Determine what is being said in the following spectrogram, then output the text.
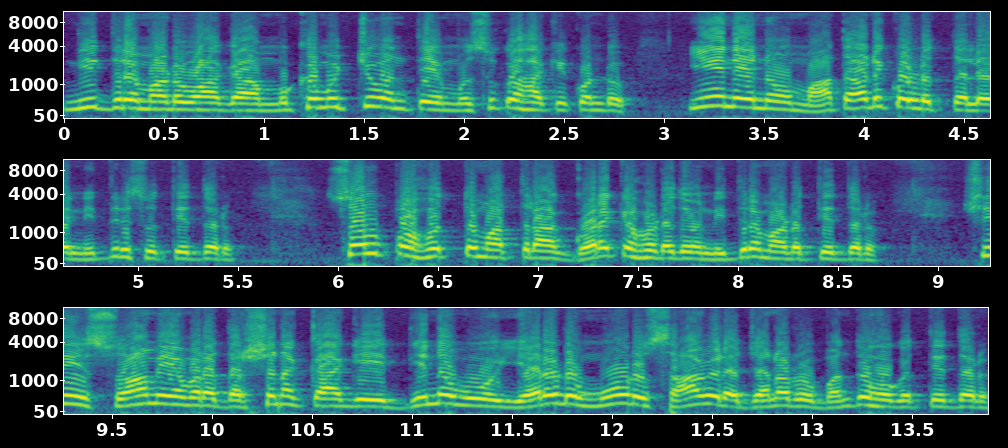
ನಿದ್ರೆ ಮಾಡುವಾಗ ಮುಖ ಮುಚ್ಚುವಂತೆ ಮುಸುಕು ಹಾಕಿಕೊಂಡು ಏನೇನೋ ಮಾತಾಡಿಕೊಳ್ಳುತ್ತಲೇ ನಿದ್ರಿಸುತ್ತಿದ್ದರು. ಸ್ವಲ್ಪ ಹೊತ್ತು ಮಾತ್ರ ಗೊರಕೆ ಹೊಡೆದು ನಿದ್ರೆ ಮಾಡುತ್ತಿದ್ದರು. ಶ್ರೀ ಸ್ವಾಮಿಯವರ ದರ್ಶನಕ್ಕಾಗಿ ದಿನವೂ ಎರಡು ಮೂರು ಸಾವಿರ ಜನರು ಬಂದು ಹೋಗುತ್ತಿದ್ದರು.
